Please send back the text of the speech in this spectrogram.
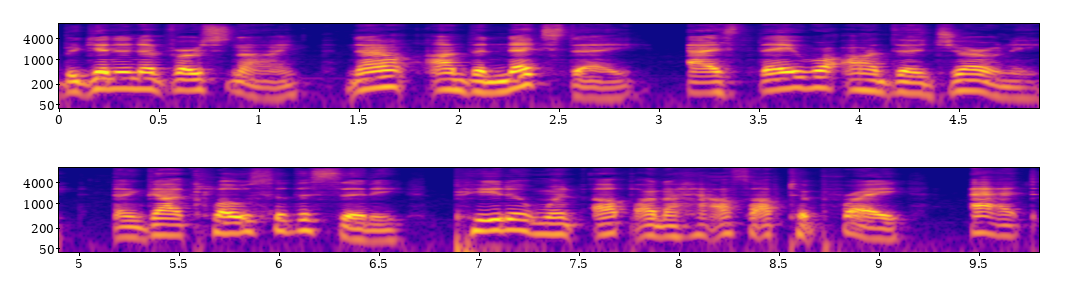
beginning at verse 9 Now on the next day, as they were on their journey and got close to the city, Peter went up on a housetop to pray at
